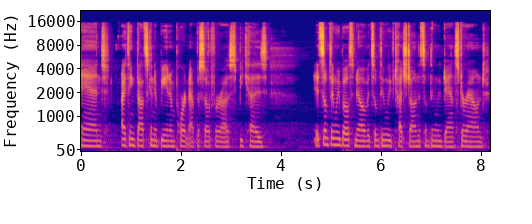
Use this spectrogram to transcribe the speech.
And I think that's going to be an important episode for us because it's something we both know of. It's something we've touched on. It's something we've danced around.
